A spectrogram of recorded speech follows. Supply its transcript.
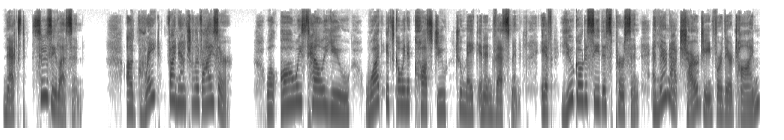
Next, Suze lesson. A great financial advisor will always tell you what it's going to cost you to make an investment. If you go to see this person and they're not charging for their time,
